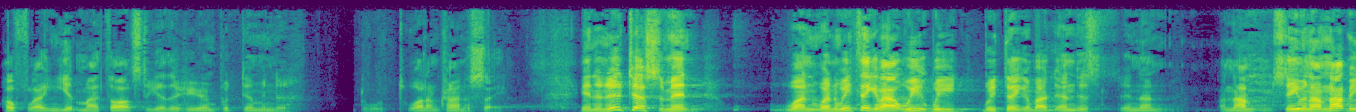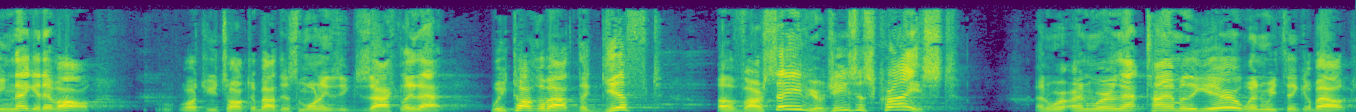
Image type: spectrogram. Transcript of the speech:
hopefully I can get my thoughts together here and put them into what I'm trying to say. In the New Testament, when, when we think about, we, we, we think about, and this, and, then, and I'm, Stephen, I'm not being negative at all. What you talked about this morning is exactly that. We talk about the gift of our Savior, Jesus Christ. And we're, and we're in that time of the year when we think about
